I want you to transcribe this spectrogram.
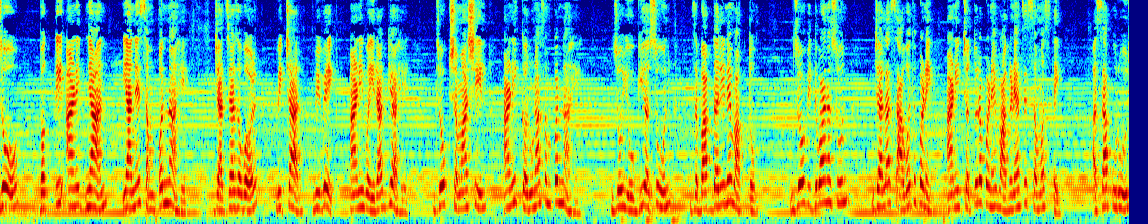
जो भक्ती आणि ज्ञान याने संपन्न आहे ज्याच्याजवळ विचार विवेक आणि वैराग्य आहे जो क्षमाशील आणि करुणा संपन्न आहे जो योगी असून जबाबदारीने वागतो जो विद्वान असून ज्याला सावधपणे आणि चतुरपणे वागण्याचे समजते असा पुरुष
